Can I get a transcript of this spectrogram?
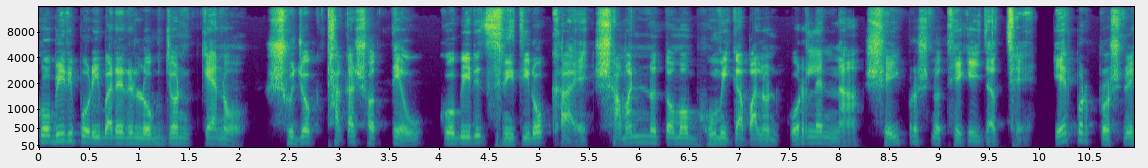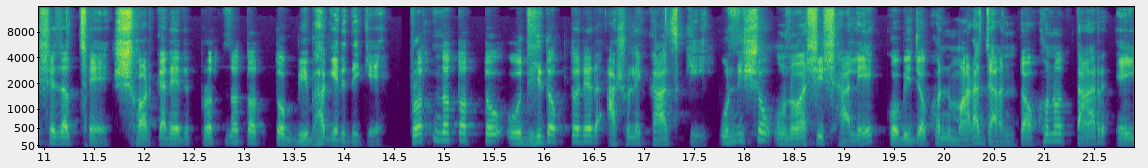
কবির পরিবারের লোকজন কেন সুযোগ থাকা সত্ত্বেও কবির স্মৃতি রক্ষায় সামান্যতম ভূমিকা পালন করলেন না সেই প্রশ্ন থেকেই যাচ্ছে। এরপর প্রশ্ন এসে যাচ্ছে সরকারের প্রত্নতত্ত্ব বিভাগের দিকে। প্রত্নতত্ত্ব অধিদপ্তরের আসলে কাজ কি? উনিশশো উনআশি সালে কবি যখন মারা যান, তখনও তার এই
